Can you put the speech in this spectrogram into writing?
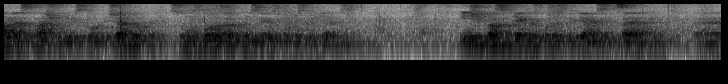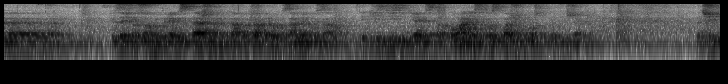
але сплачують військового бюджету суму збору за рахунок своєї господарської діяльності. Інші два суб'єкти господарської діяльності це е, фізичної особи підприємств Стежник та ПП «Привокзальний вокзал», які здійснюють діяльність паркування, з того сплачують кошти до бюджету. Значить,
